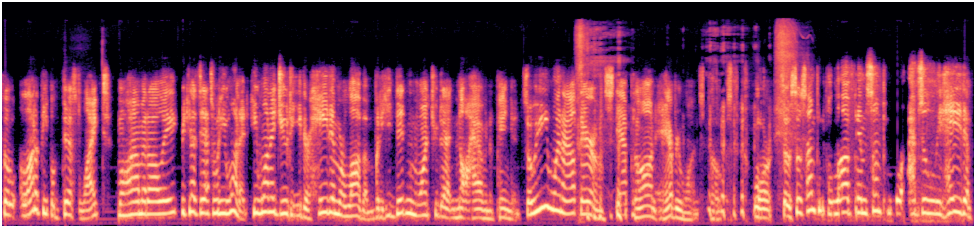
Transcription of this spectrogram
So a lot of people disliked Muhammad Ali because that's what he wanted. He wanted you to either hate him or love him, but he didn't want you to not have an opinion. So he went out there and stepped on everyone's toes. Or so so some people loved him, some people absolutely hated him.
